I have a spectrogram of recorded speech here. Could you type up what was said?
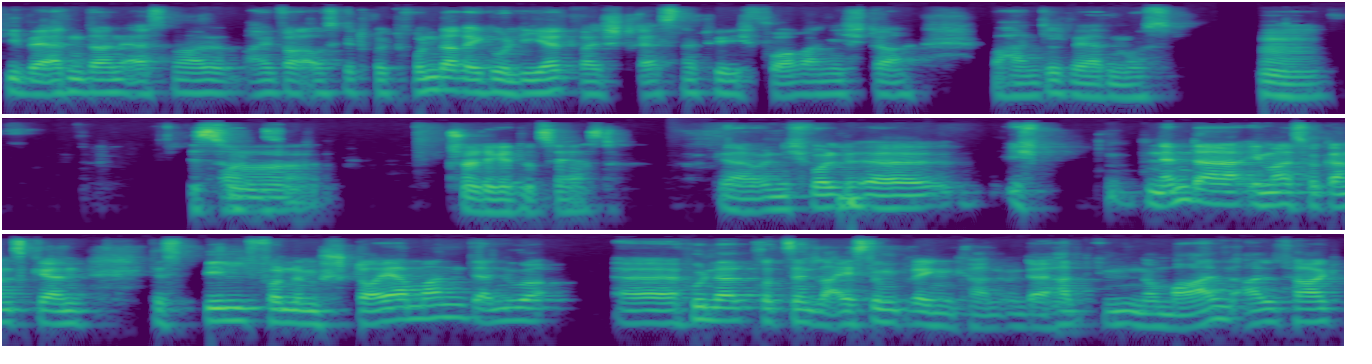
die werden dann erstmal einfach ausgedrückt runterreguliert, weil Stress natürlich vorrangig da behandelt werden muss. Hm. Ist so, und, Entschuldige, du zuerst. Genau, und ich wollte, äh, ich nenne da immer so ganz gern das Bild von einem Steuermann, der nur 100% äh, Leistung bringen kann. Und er hat im normalen Alltag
